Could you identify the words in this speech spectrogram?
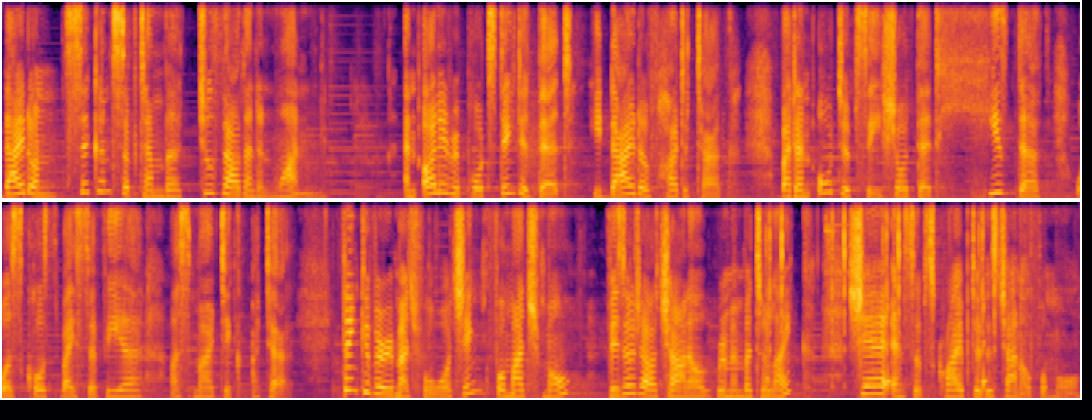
died on 2nd September 2001 an early report stated that he died of heart attack, but an autopsy showed that his death was caused by severe asthmatic attack. Thank you very much for watching. For much more, visit our channel. Remember to like, share and subscribe to this channel for more.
